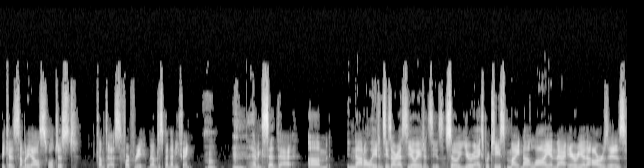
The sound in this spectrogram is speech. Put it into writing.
because somebody else will just come to us for free. We don't have to spend anything. Hmm. Having said that, um, not all agencies are SEO agencies. So your expertise might not lie in that area that ours is,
